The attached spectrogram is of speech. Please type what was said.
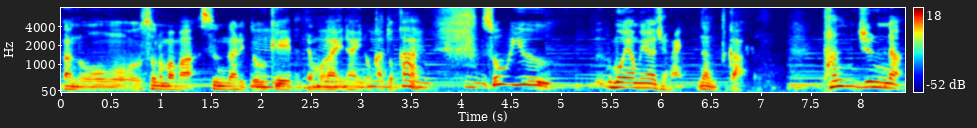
あのーそのまますんなりと受け入れてもらえないのかとか、そういうモヤモヤじゃない。なんとか、単純な、な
